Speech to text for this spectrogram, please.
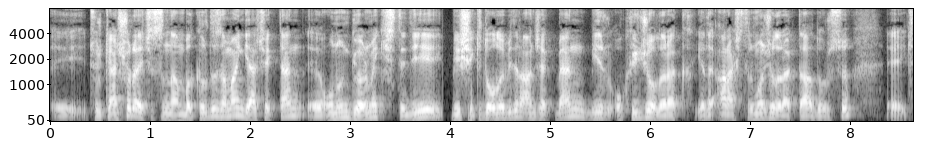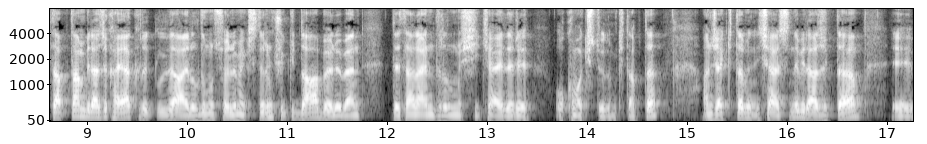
e, Türkan Şoray açısından bakıldığı zaman gerçekten e, onun görmek istediği bir şekilde olabilir. Ancak ben bir okuyucu olarak ya da araştırmacı olarak daha doğrusu e, kitaptan birazcık hayal kırıklığıyla ayrıldığımı söylemek isterim. Çünkü daha böyle ben detaylandırılmış hikayeleri okumak istiyordum kitapta. Ancak kitabın içerisinde birazcık daha e,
